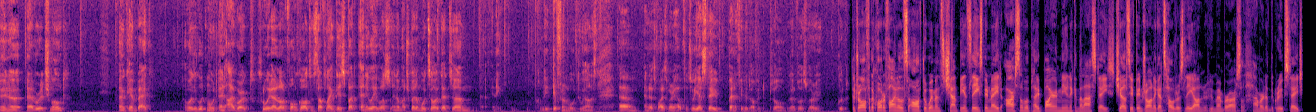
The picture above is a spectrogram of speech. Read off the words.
in an average mood and came back. It was a good mood, and I worked through it. I had a lot of phone calls and stuff like this, but anyway, it was in a much better mood. So that um, different mood, to be honest. Um, and that's why it's very helpful. So, yes, they benefited of it. So, that was very good. The draw for the quarterfinals of the Women's Champions League has been made. Arsenal will play Bayern Munich in the last eight. Chelsea have been drawn against holders Lyon, who remember Arsenal hammered in the group stage.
